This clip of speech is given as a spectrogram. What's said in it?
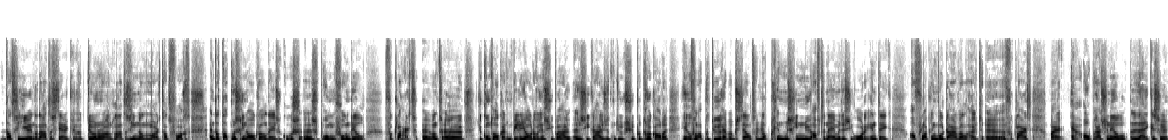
dat ze hier inderdaad een sterkere turnaround laten zien dan de markt had verwacht. En dat dat misschien ook wel deze koerssprong voor een deel verklaart. Hè? Want je komt ook uit een periode waarin ziekenhuizen het natuurlijk super druk hadden. Heel veel apparatuur hebben besteld. Mhm. Dat begint misschien nu af te nemen. Dus die order intake afvlakking wordt daar wel uit verklaard. Maar ja, operationeel lijken ze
